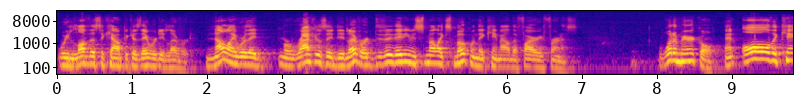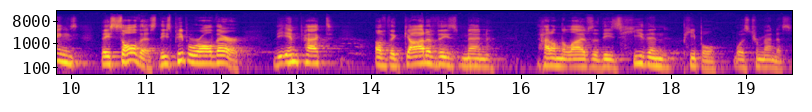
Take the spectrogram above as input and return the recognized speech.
we love this account because they were delivered. Not only were they miraculously delivered, they didn't even smell like smoke when they came out of the fiery furnace. What a miracle. And all the kings, they saw this. These people were all there. The impact of the God of these men had on the lives of these heathen people was tremendous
